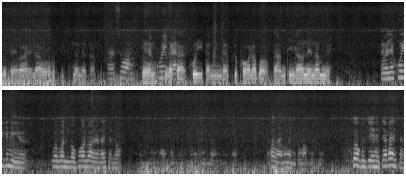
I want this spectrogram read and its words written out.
มีแต่ว่าให้เรา นั่นแหละครับแต่ละช่วงแม่นจะคุยแล้วกัก็นคุยกันแบบคือพอเราบอกตามที่เราแนะนำเลยแต่ว่าจะคุยกันนี่ว่าบนบ่พรว่าอะไรฉันเนาะบอกบ่รู้บ่รู้เรื่องนะครับเอาเงินก็ว่าบ่ฮู้ก็เอากุญแจให้เจ้าได้ซะ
